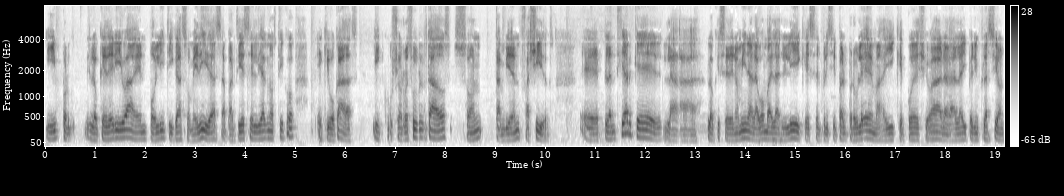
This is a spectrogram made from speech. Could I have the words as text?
y por lo que deriva en políticas o medidas a partir de ese diagnóstico equivocadas y cuyos resultados son también fallidos. Eh, plantear que la, lo que se denomina la bomba de las Lili, que es el principal problema y que puede llevar a la hiperinflación,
